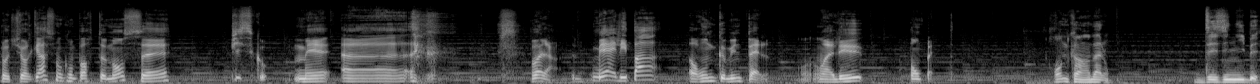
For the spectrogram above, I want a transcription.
quand tu regardes son comportement c'est pisco. Mais euh, voilà, mais elle est pas ronde comme une pelle. Elle est pompette. Ronde comme un ballon. Désinhibé.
